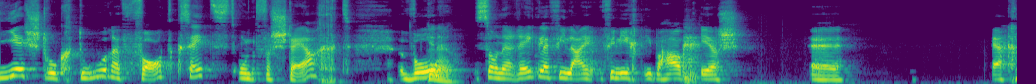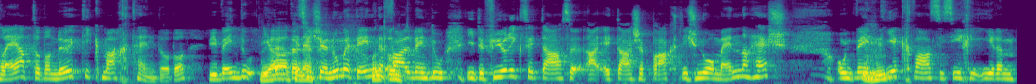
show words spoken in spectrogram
die Strukturen fortgesetzt und verstärkt, wo genau. so eine Regel vielleicht, vielleicht überhaupt erst äh, erklärt oder nötig gemacht haben, oder? Wie wenn du, ja, das genau. ist ja nur dann und, der Fall, und, wenn du in der Führungsetage äh, Etage praktisch nur Männer hast und wenn mhm. die quasi sich in ihrem,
